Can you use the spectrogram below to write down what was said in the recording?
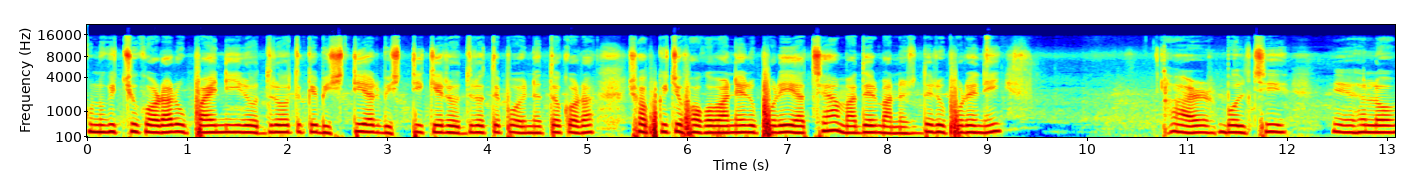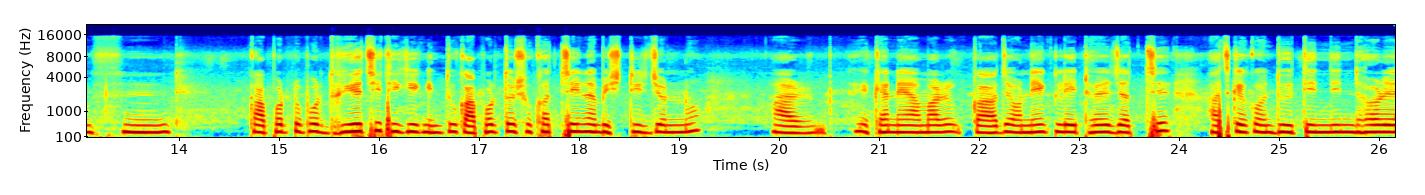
কোনো কিছু করার উপায় নেই। রৌদ্র থেকে বৃষ্টি আর বৃষ্টিকে রৌদ্রতে পরিণত করা সব কিছু ভগবানের উপরেই আছে, আমাদের মানুষদের উপরে নেই। আর বলছি, এ হলো কাপড় টুপড় ধুয়েছি ঠিকই, কিন্তু কাপড় তো শুকাচ্ছেই না বৃষ্টির জন্য। আর এখানে আমার কাজ অনেক লেট হয়ে যাচ্ছে। আজকে দুই, তিন দিন ধরে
